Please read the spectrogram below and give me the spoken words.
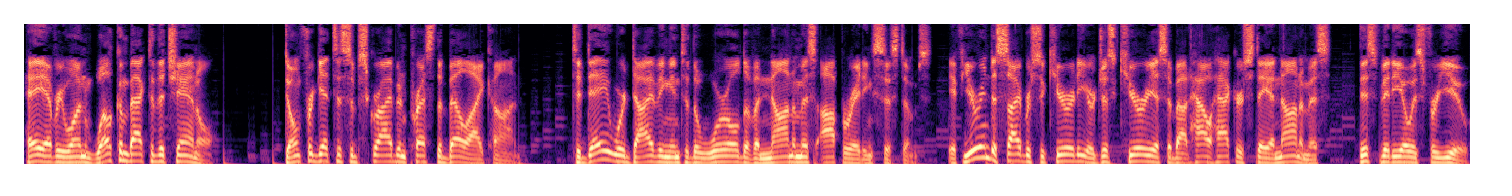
Hey everyone, welcome back to the channel. Don't forget to subscribe and press the bell icon. Today we're diving into the world of anonymous operating systems. If you're into cybersecurity or just curious about how hackers stay anonymous, this video is for you.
